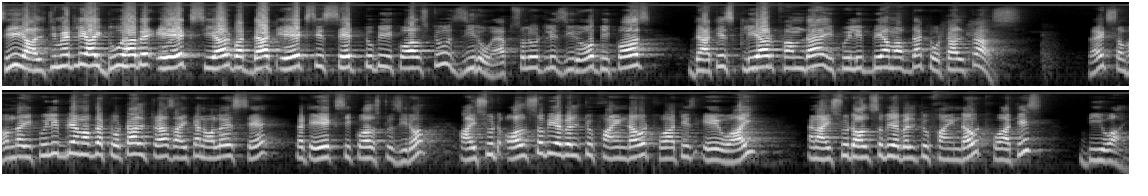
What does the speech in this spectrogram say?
See, ultimately I do have a AX here, but that AX is said to be equals to 0, absolutely 0, because that is clear from the equilibrium of the total truss. Right? So from the equilibrium of the total truss, I can always say that AX equals to 0. I should also be able to find out what is AY, and I should also be able to find out what is BY.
